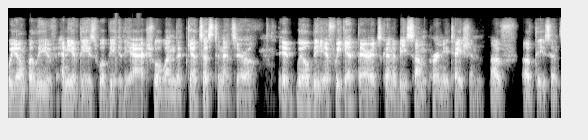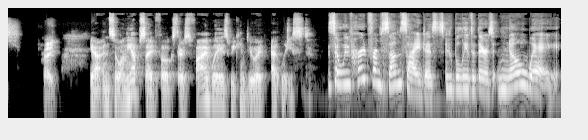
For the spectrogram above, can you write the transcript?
we don't believe any of these will be the actual one that gets us to net zero. It will be if we get there, it's going to be some permutation of of these, right? Yeah, and so on the upside, folks, there's five ways we can do it at least. So we've heard from some scientists who believe that there's no way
